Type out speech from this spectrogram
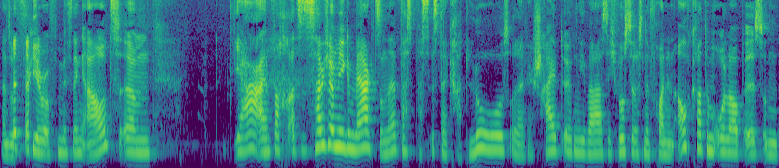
Also Fear of Missing Out. Ähm, ja, einfach, also das habe ich irgendwie gemerkt, so, ne, was, was ist da gerade los oder wer schreibt irgendwie was. Ich wusste, dass eine Freundin auch gerade im Urlaub ist und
